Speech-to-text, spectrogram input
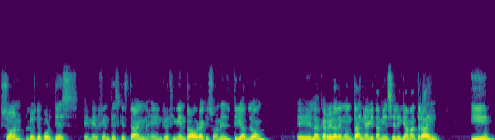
son los deportes emergentes que están en crecimiento ahora, que son el triatlón, la carrera de montaña, que también se le llama trail, y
